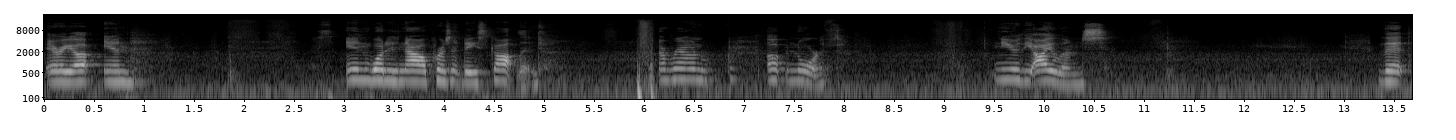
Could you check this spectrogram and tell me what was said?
area in in what is now present day Scotland, around up north, near the islands that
